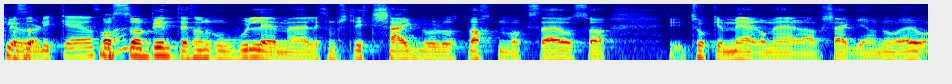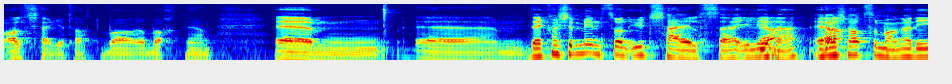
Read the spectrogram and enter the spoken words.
Klør det ikke og Og sånn? så begynte jeg sånn rolig med liksom slitt skjegg og lot barten vokse. Og så tok jeg mer og mer av skjegget, og nå er jo alt skjegget tatt, bare barten igjen. Um, um, det er kanskje min sånn utskeielse i livet. Ja, Jeg har ja. ikke hatt så mange av de.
